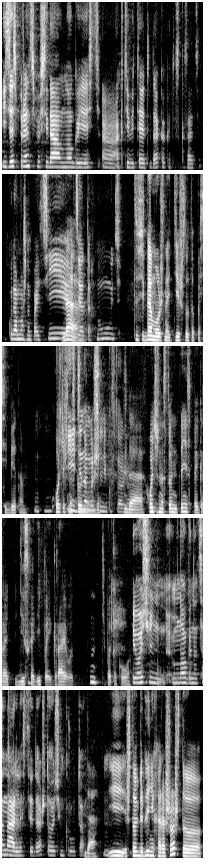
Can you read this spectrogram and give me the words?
И здесь, в принципе, всегда много есть а, активитеты, да, как это сказать, куда можно пойти, Да. где отдохнуть. Ты всегда можешь найти что-то по себе там. Мгм. Хочешь И настольный, да. единомышленников тоже. Да, хочешь настольный теннис поиграть, иди сходи, поиграй, вот, ну, типа такого. И очень много национальностей, да, что очень круто. Да. Мгм. И что в Берлине хорошо, что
